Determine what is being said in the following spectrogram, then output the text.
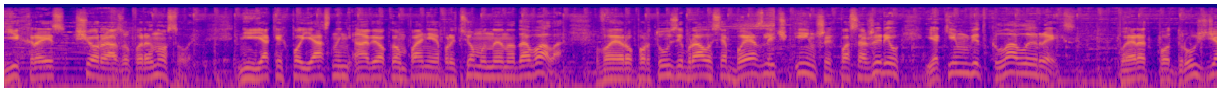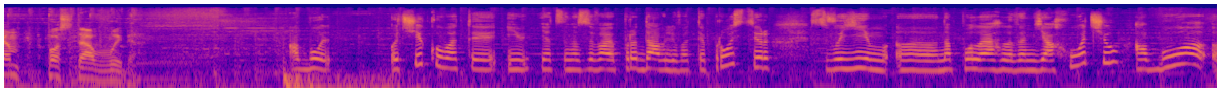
Їх рейс щоразу переносили. Ніяких пояснень авіакомпанія при цьому не надавала. В аеропорту зібралося безліч інших пасажирів, яким відклали рейс. Перед подружжям постав вибір. Або очікувати, і я це називаю продавлювати простір своїм е, наполегливим я хочу, або е,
